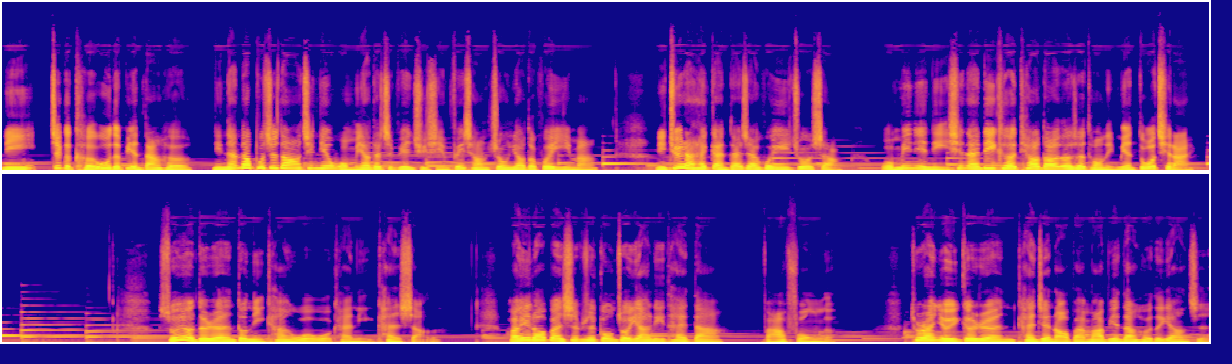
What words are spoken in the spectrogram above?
你这个可恶的便当盒！你难道不知道今天我们要在这边举行非常重要的会议吗？你居然还敢待在会议桌上！我命令你现在立刻跳到垃圾桶里面躲起来！”所有的人都你看我，我看你，看傻了，怀疑老板是不是工作压力太大发疯了。突然有一个人看见老板骂便当盒的样子，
